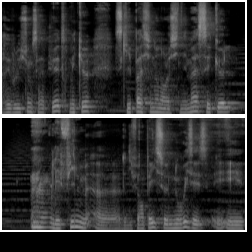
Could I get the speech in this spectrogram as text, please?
révolution que ça a pu être, mais que ce qui est passionnant dans le cinéma, c'est que les films euh, de différents pays se nourrissent et,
